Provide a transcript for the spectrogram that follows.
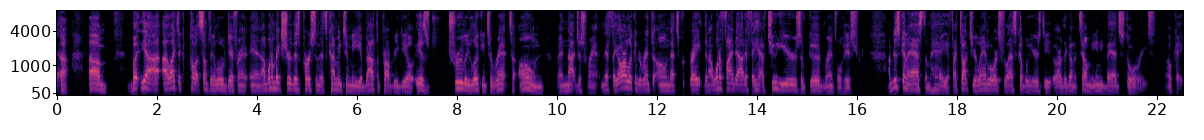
Uh, um, but yeah I, I like to call it something a little different and i want to make sure this person that's coming to me about the property deal is truly looking to rent to own and not just rent. And if they are looking to rent to own, that's great. Then I want to find out if they have two years of good rental history. I'm just going to ask them, hey, if I talk to your landlords for the last couple of years, do, are they going to tell me any bad stories? Okay.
